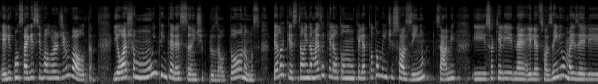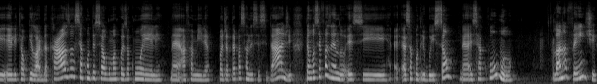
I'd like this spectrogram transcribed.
ele consegue esse valor de volta. E eu acho muito interessante para os autônomos, pela questão, ainda mais aquele autônomo que ele é totalmente sozinho, sabe? E só que ele, né, ele é sozinho, mas ele, ele que é o pilar da casa, se acontecer alguma coisa com ele, né, a família pode até passar necessidade. Então, você fazendo esse, essa contribuição, né, esse acúmulo, lá na frente,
